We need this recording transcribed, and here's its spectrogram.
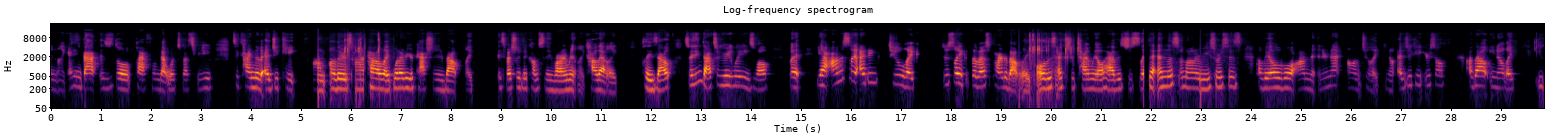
and like I think that is the platform that works best for you to kind of educate um, others on how like whatever you're passionate about like especially if it comes to the environment, like how that like plays out. So I think that's a great way as well. But yeah, honestly, I think too like just like the best part about like all this extra time we all have is just like the endless amount of resources available on the internet um to like you know educate yourself about you know like you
